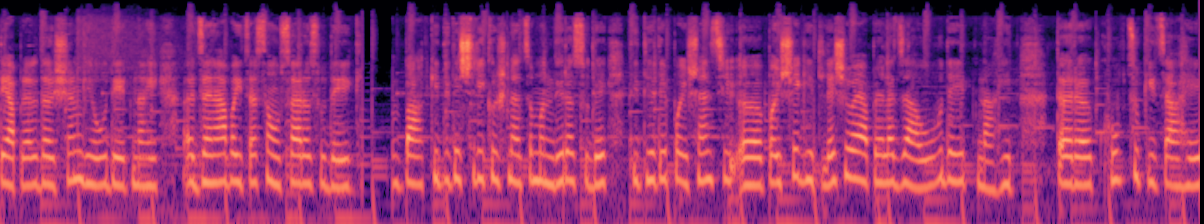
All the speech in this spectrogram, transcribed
ते आपल्याला दर्शन घेऊ देत नाही. जनाबाईचा संसार असू दे बाकी तिथे श्रीकृष्णाचं मंदिर असू दे तिथे ते पैशांशी पैसे घेतल्याशिवाय आपल्याला जाऊ देत नाहीत. तर खूप चुकीचं आहे.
